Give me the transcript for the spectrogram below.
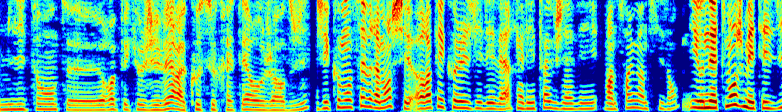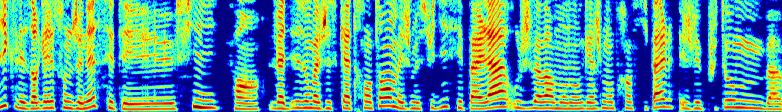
militante Europe Écologie Vert à co-secrétaire aujourd'hui? J'ai commencé vraiment chez Europe Écologie Les Verts. À l'époque, j'avais 25-26 ans. Et honnêtement, je m'étais dit que les organisations de jeunesse, c'était fini. Enfin, l'adhésion va jusqu'à 30 ans, mais je me suis dit, c'est pas là où je vais avoir mon engagement principal. Et je vais plutôt bah,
